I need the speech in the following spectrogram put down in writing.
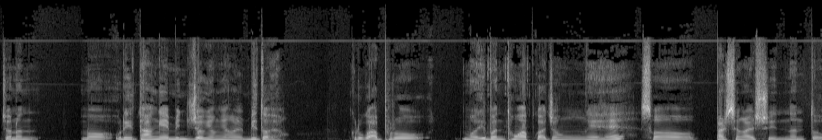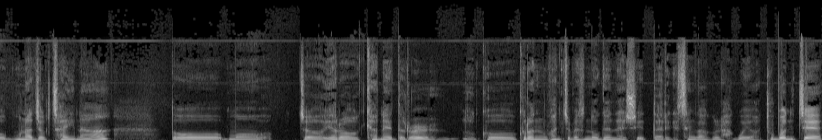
저는 뭐 우리 당의 민주적 영향을 믿어요. 그리고 앞으로 뭐 이번 통합 과정에서 발생할 수 있는 또 문화적 차이나 또 뭐 저 여러 견해들을 그 그런 관점에서 녹여낼 수 있다 이렇게 생각을 하고요. 두 번째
